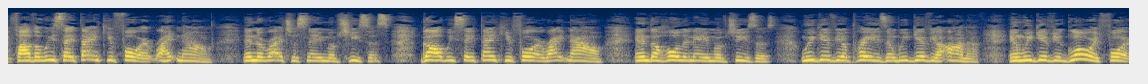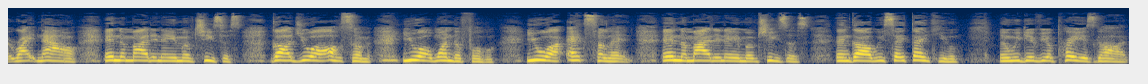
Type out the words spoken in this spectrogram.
Father, we say thank you for it right now in the righteous name of Jesus. God, we say thank you for it right now in the holy name of Jesus. We give you praise and we give you honor and we give you glory for it right now in the mighty name of Jesus. God, you are awesome. You are wonderful. You are excellent in the mighty name of Jesus. And God, we say thank you and we give you praise, God,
